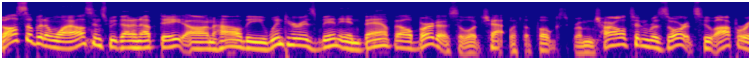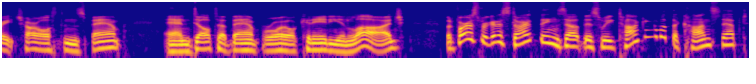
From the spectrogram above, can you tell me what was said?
It's also been a while since we got an update on how the winter has been in Banff, Alberta. So we'll chat with the folks from Charlton Resorts who operate Charlton's Banff and Delta Banff Royal Canadian Lodge. But first, we're going to start things out this week talking about the concept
